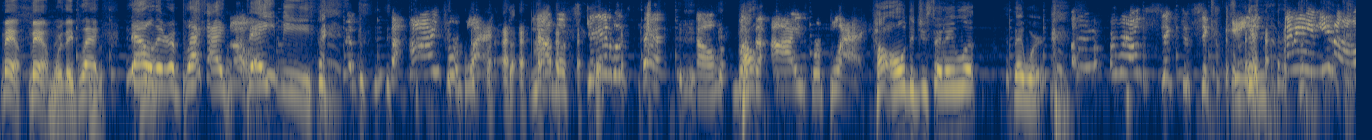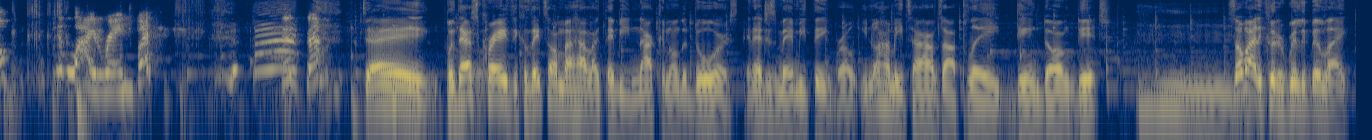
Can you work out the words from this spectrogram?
Ma'am, ma'am, were they black? No, they were a black-eyed No. baby. the, the eyes were black. Now the skin was pale, but How- the eyes were black. How old did you say they look? They were. Uh, around six to sixteen. I mean, you know, it's a wide range, but Dang. But that's crazy because they talking about how like they be knocking on the doors. And that just made me think, bro, you know how many times I played Ding Dong Ditch? Mm. Somebody could have really been like,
